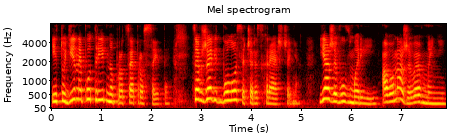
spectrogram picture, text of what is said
і тоді не потрібно про це просити. Це вже відбулося через хрещення. Я живу в Марії, а вона живе в мені.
